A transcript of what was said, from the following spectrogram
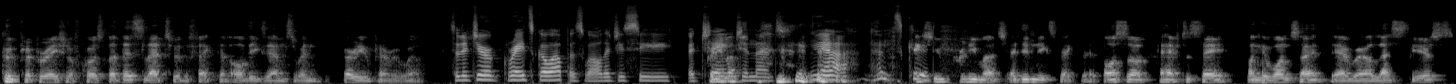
good preparation of course but this led to the fact that all the exams went very very well so did your grades go up as well? Did you see a change in that? yeah, that's good. Actually, pretty much. I didn't expect that. Also, I have to say, on the one side, there were less fears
